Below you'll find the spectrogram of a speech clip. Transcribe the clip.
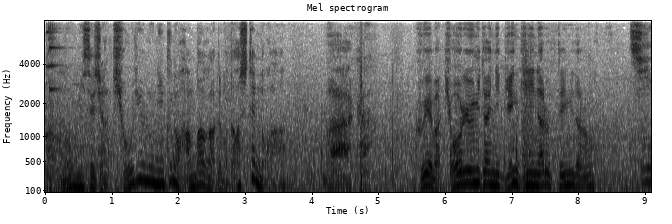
この店じゃ恐竜の肉のハンバーガーでも出してんのか？バカ。食えば恐竜みたいに元気になるって意味だろ。違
